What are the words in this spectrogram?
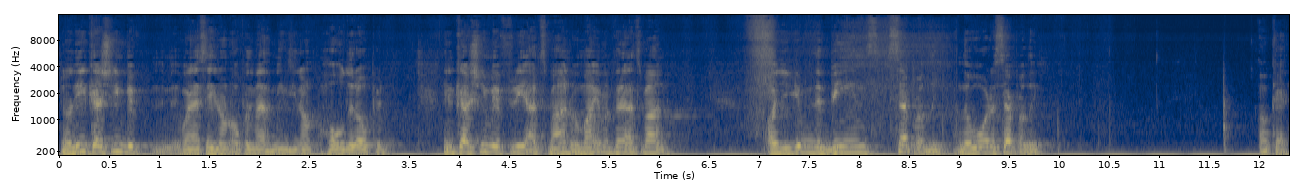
When I say you don't open the mouth, it means you don't hold it open. Or you give them the beans separately and the water separately. Okay.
